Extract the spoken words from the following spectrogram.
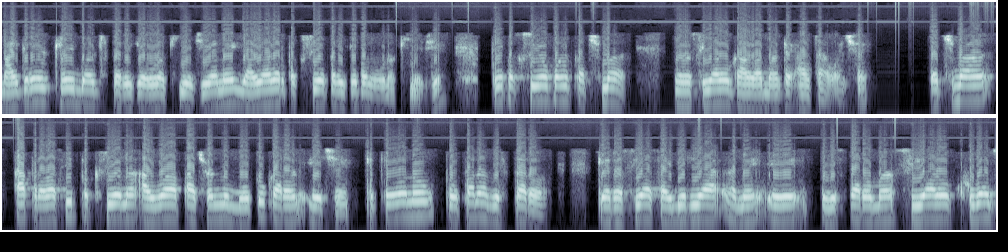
માઇગ્રેટરી બર્ડ્સ તરીકે ઓળખીએ છીએ અને યાયાવર પક્ષીઓ તરીકે પણ ઓળખીએ છીએ. તે પક્ષીઓ પણ કચ્છમાં શિયાળો ગાળવા માટે આવતા હોય છે. કચ્છમાં આ પ્રવાસી પક્ષીઓના આવવા પાછળનું મોટું કારણ એ છે કે તેઓનું પોતાના વિસ્તારો કે રશિયા, સાઇબેરિયા અને એ વિસ્તારોમાં શિયાળો ખૂબ જ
